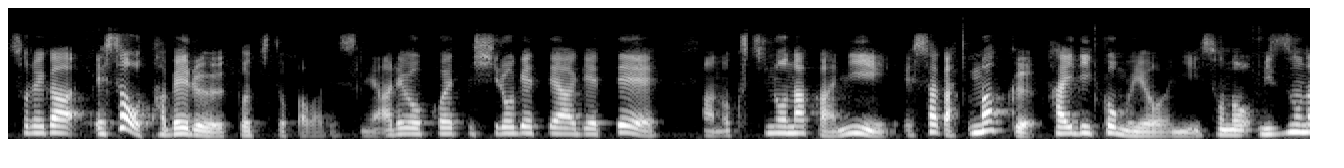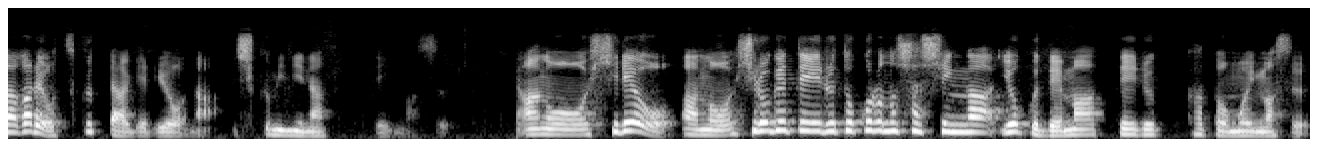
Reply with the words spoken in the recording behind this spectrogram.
それが餌を食べる時とかはですね、あれをこうやって広げてあげて、あの口の中に餌がうまく入り込むように、その水の流れを作ってあげるような仕組みになっています。あのヒレをあの広げているところの写真がよく出回っているかと思います。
